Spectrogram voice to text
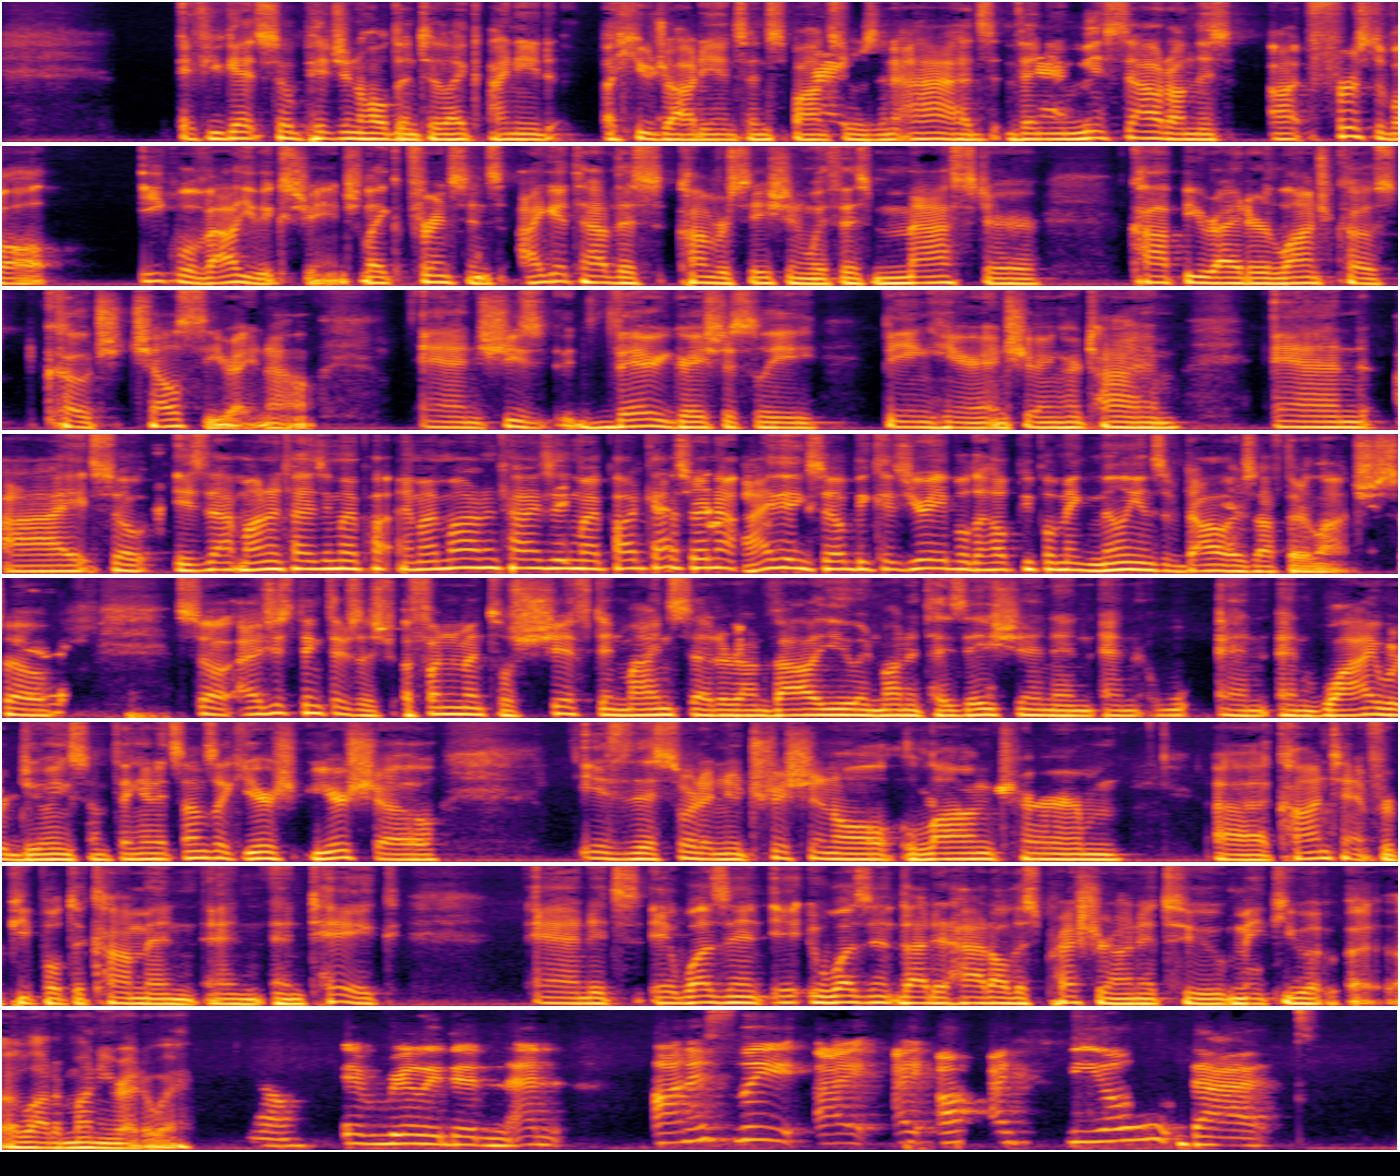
if you get so pigeonholed into like I need a huge audience and sponsors right. and ads, then you miss out on this. Uh, first of all, equal value exchange. Like for instance, I get to have this conversation with this master copywriter, launch coach, coach Chelsea right now, and she's very graciously being here and sharing her time. And I, so is that monetizing my, am I monetizing my podcast right now? I think so because you're able to help people make millions of dollars off their launch. So, so I just think there's a, a fundamental shift in mindset around value and monetization and, and, and, and why we're doing something. And it sounds like your, your show is this sort of nutritional long-term, uh, content for people to come and, and, and take and it's it wasn't it wasn't that it had all this pressure on it to make you a, a lot of money right away no, it really didn't. And honestly, I, I I feel that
